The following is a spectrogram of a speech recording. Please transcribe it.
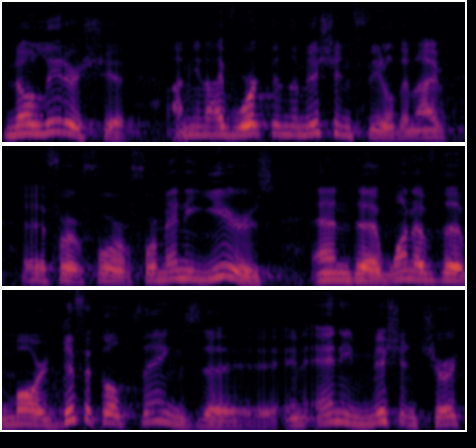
no leadership. I mean, I've worked in the mission field and I've, uh, for, for, for many years, and uh, one of the more difficult things uh, in any mission church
